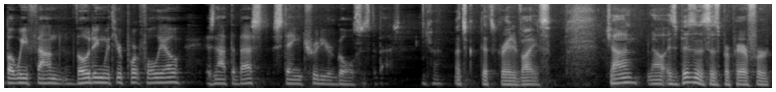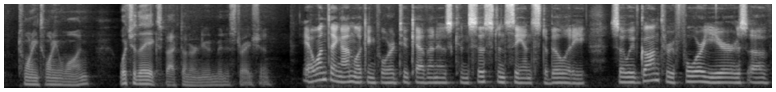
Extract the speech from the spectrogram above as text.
but we found voting with your portfolio is not the best. Staying true to your goals is the best. Okay, that's that's great advice, John. Now, as businesses prepare for 2021, what should they expect under a new administration? Yeah, one thing I'm looking forward to, Kevin, is consistency and stability. So we've gone through four years of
